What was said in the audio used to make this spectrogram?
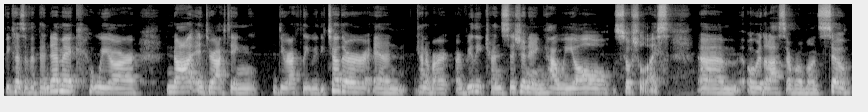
because of a pandemic we are not interacting directly with each other and kind of are, are really transitioning how we all socialize um, over the last several months. So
